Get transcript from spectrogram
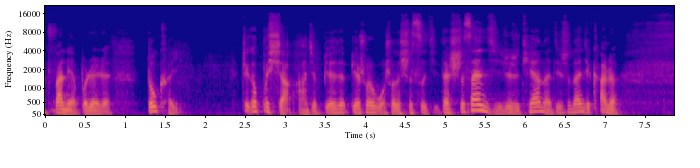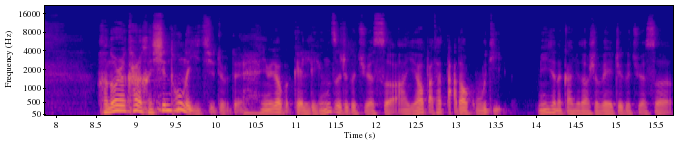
翻脸不认人，都可以。这个不想啊，就别别说我说的十四集，在十三集，这是天呐，第十三集看着很多人看着很心痛的一集，对不对？因为要给玲子这个角色啊，也要把它打到谷底，明显的感觉到是为这个角色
